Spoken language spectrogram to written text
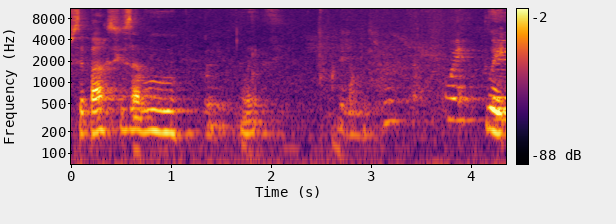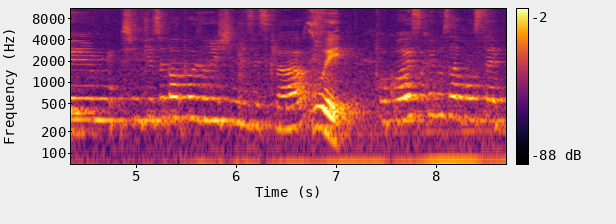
Je ne sais pas si ça vous... Oui. Oui. Euh, J'ai une question par rapport aux origines des esclaves. Oui. Pourquoi est-ce que nous avons cette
